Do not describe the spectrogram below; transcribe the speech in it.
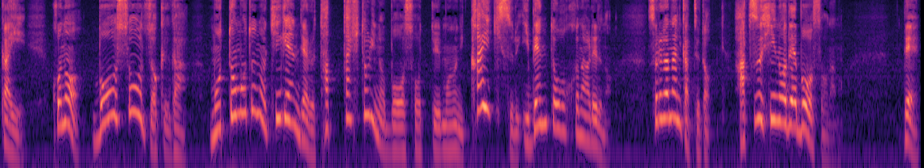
回、この暴走族が元々の起源であるたった一人の暴走っていうものに回帰するイベントが行われるの。それが何かっていうと、初日の出暴走なの。で、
